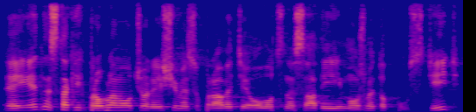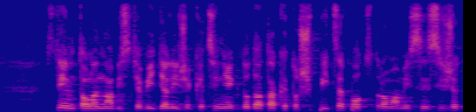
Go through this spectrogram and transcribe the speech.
Ej, jeden z takých problémov, čo riešime, sú práve tie ovocné sady. Môžeme to pustiť, s tým to len, aby ste videli, že keď si niekto dá takéto špice pod strom a myslí si, že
